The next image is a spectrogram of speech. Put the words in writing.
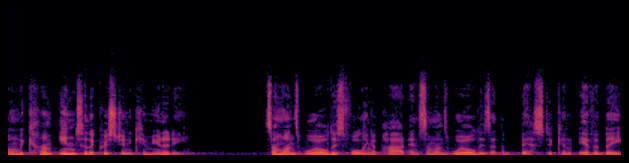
And when we come into the Christian community, someone's world is falling apart and someone's world is at the best it can ever be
